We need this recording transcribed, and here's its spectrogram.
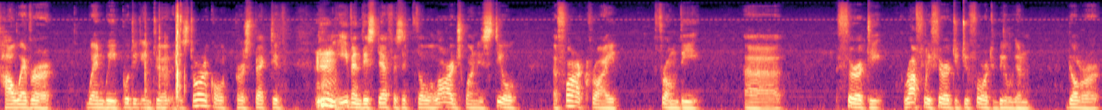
However, when we put it into a historical perspective, even this deficit, though a large one, is still a far cry from the uh, 30, roughly 30 to 40 billion dollar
